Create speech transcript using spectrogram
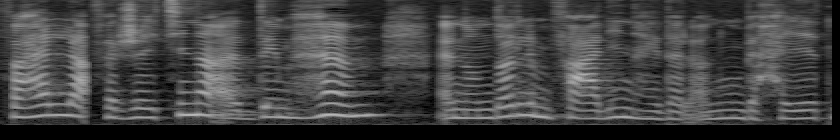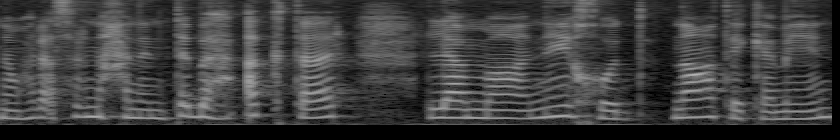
فهلأ فرجيتينا قد مهم إنه نضل مفعلين هيدا القانون بحياتنا وهلأ صرنا حننتبه أكثر لما ناخد نعطي كمان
